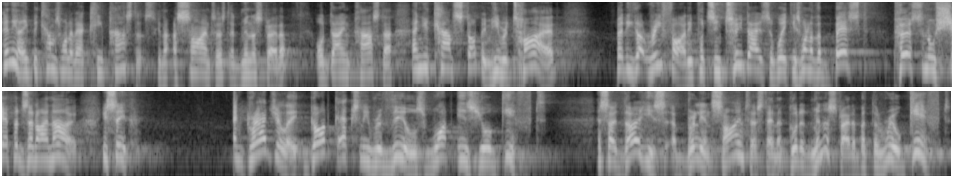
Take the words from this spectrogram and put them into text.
Anyway, he becomes one of our key pastors, you know, a scientist, administrator, ordained pastor, and you can't stop him. He retired but he got refired. He puts in two days a week. He's one of the best personal shepherds that I know. You see, and gradually, God actually reveals what is your gift. And so, though he's a brilliant scientist and a good administrator, but the real gift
